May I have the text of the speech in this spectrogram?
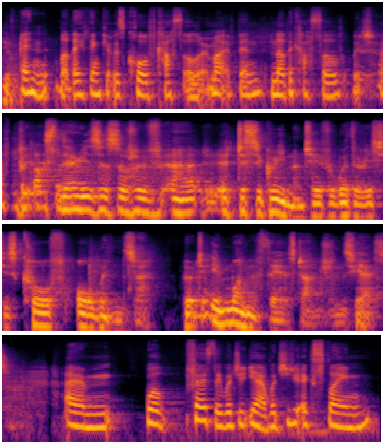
Yeah. In what they think it was Corfe Castle, or it might have been another castle, which I've forgotten. There is a sort of uh, a disagreement over whether it is Corfe or Windsor. But in one of those dungeons, yes. Um, well, firstly, would you, yeah, would you explain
